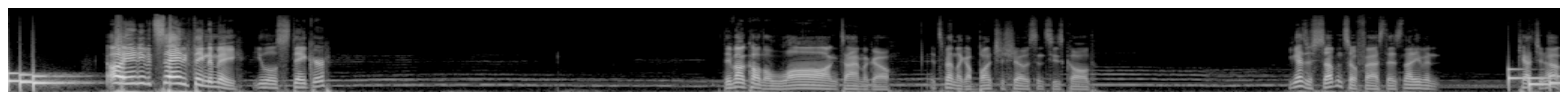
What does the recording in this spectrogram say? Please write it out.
Oh, you didn't even say anything to me, you little stinker. Devon called a long time ago. It's been like a bunch of shows since he's called. You guys are subbing so fast that it's not even catching up.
